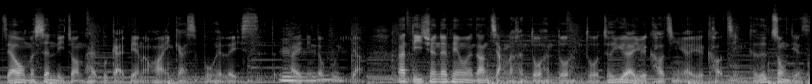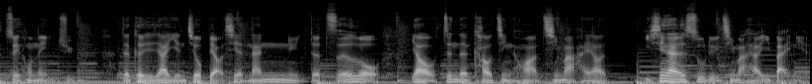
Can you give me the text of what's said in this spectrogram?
只要我们生理状态不改变的话，应该是不会类似的，它一定都不一样。嗯、那的确那篇文章讲了很多很多很多，就越来越靠近，越来越靠近。可是重点是最后那一句的科学家研究表现，男女的择偶要真的靠近的话，起码还要。以现在的速率，起码还要一百年。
